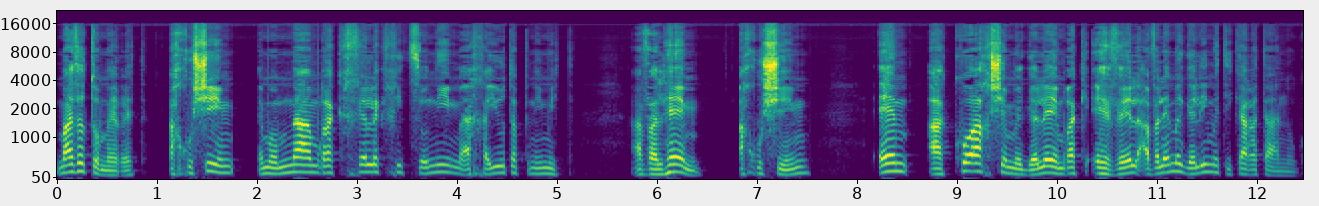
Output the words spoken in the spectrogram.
מה זאת אומרת? החושים הם אמנם רק חלק חיצוני מהחיות הפנימית, אבל הם, החושים, הם הכוח שמגלה, הם רק אבל, אבל הם מגלים את עיקר התענוג.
